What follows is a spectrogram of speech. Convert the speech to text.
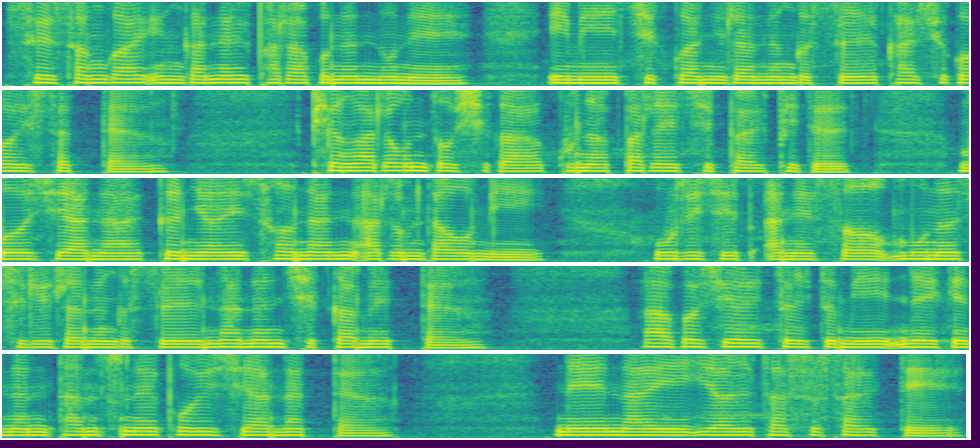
세상과 인간을 바라보는 눈에 이미 직관이라는 것을 가지고 있었다. 평화로운 도시가 군합발을 짓밟히듯 머지않아 그녀의 선한 아름다움이 우리 집 안에서 무너지리라는 것을 나는 직감했다. 아버지의 들뜸이 내게는 단순해 보이지 않았다. 내 나이 15살 때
